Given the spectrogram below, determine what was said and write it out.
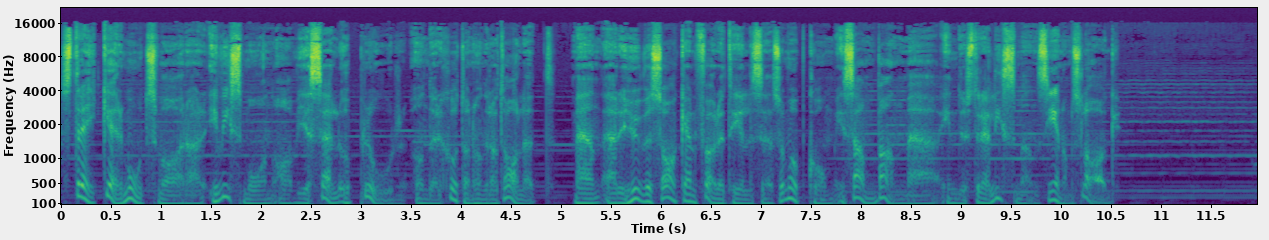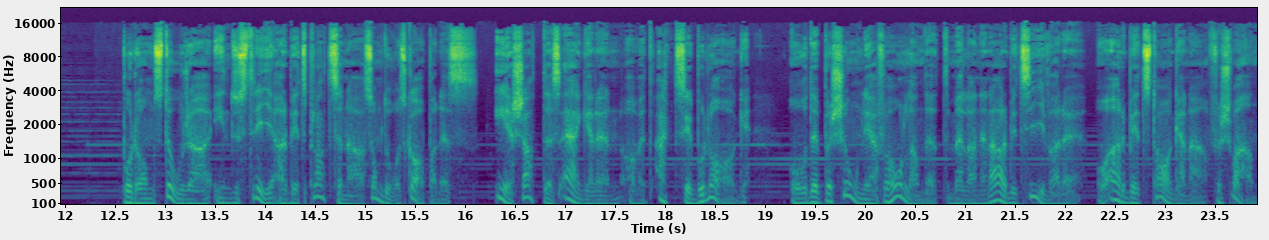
Strejker motsvarar i viss mån av gesälluppror under 1700-talet men är i huvudsak en företeelse som uppkom i samband med industrialismens genomslag. På de stora industriarbetsplatserna som då skapades ersattes ägaren av ett aktiebolag och det personliga förhållandet mellan en arbetsgivare och arbetstagarna försvann.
